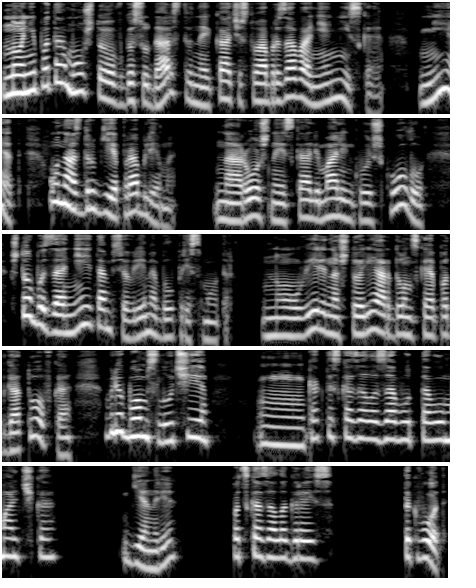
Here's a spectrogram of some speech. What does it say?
но не потому, что в государственной качество образования низкое. Нет, у нас другие проблемы. Нарочно искали маленькую школу, чтобы за ней там все время был присмотр. Но уверена, что риордонская подготовка в любом случае... Как ты сказала, зовут того мальчика? Генри, подсказала Грейс. Так вот,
